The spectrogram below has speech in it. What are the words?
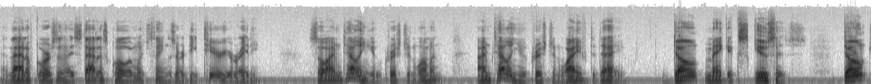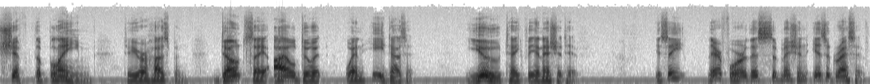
And that, of course, is a status quo in which things are deteriorating. So I'm telling you, Christian woman, I'm telling you, Christian wife, today, don't make excuses. Don't shift the blame to your husband. Don't say, I'll do it when he does it. You take the initiative. You see, therefore, this submission is aggressive.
